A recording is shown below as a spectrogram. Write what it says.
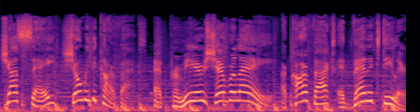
Just say, Show me the Carfax at Premiere Chevrolet, a Carfax Advantage dealer.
